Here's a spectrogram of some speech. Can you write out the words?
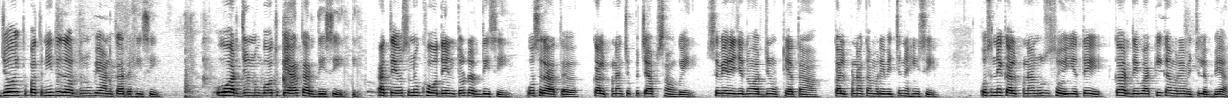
ਜੋ ਇੱਕ ਪਤਨੀ ਦੇ ਦਰਦ ਨੂੰ ਬਿਆਨ ਕਰ ਰਹੀ ਸੀ। ਉਹ ਅਰਜਨ ਨੂੰ ਬਹੁਤ ਪਿਆਰ ਕਰਦੀ ਸੀ ਅਤੇ ਉਸ ਨੂੰ ਖੋ ਦੇਣ ਤੋਂ ਡਰਦੀ ਸੀ। ਉਸ ਰਾਤ ਕਲਪਨਾ ਚੁੱਪਚਾਪ ਸੌਂ ਗਈ। ਸਵੇਰੇ ਜਦੋਂ ਅਰਜਨ ਉੱਠਿਆ ਤਾਂ ਕਲਪਨਾ ਕਮਰੇ ਵਿੱਚ ਨਹੀਂ ਸੀ। ਉਸਨੇ ਕਲਪਨਾ ਨੂੰ ਰਸੋਈ ਅਤੇ ਘਰ ਦੇ ਬਾਕੀ ਕਮਰਿਆਂ ਵਿੱਚ ਲੱਭਿਆ।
